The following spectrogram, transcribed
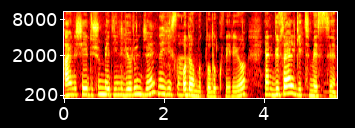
aynı şeyi düşünmediğini görünce Ne güzel. o da mutluluk veriyor. Yani güzel gitmesi.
